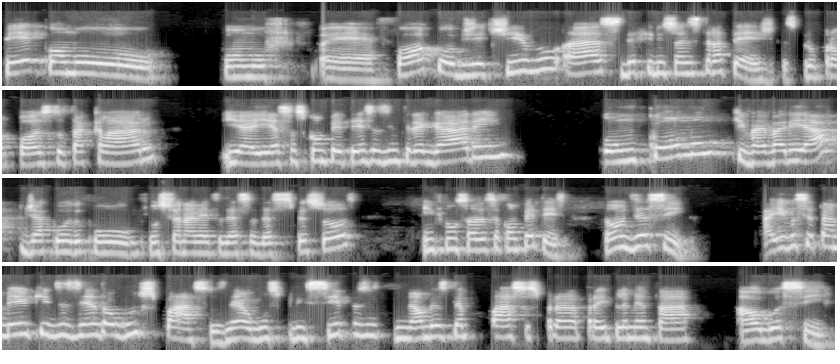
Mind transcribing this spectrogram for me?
Ter como como é, foco, objetivo, as definições estratégicas, para o propósito estar tá claro, e aí essas competências entregarem com um como que vai variar de acordo com o funcionamento dessa, dessas pessoas, em função dessa competência. Então, vamos dizer assim, aí você está meio que dizendo alguns passos, né, alguns princípios e, ao mesmo tempo, passos para implementar algo assim.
